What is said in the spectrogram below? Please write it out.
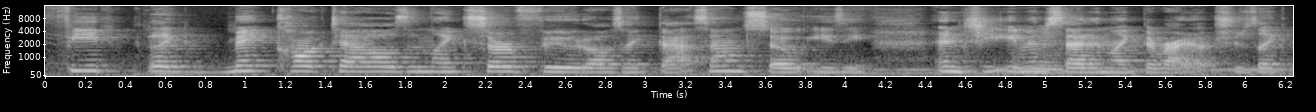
feed, like make cocktails and like serve food. I was like, that sounds so easy. And she even Mm-hmm. said in like the write up, she was like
